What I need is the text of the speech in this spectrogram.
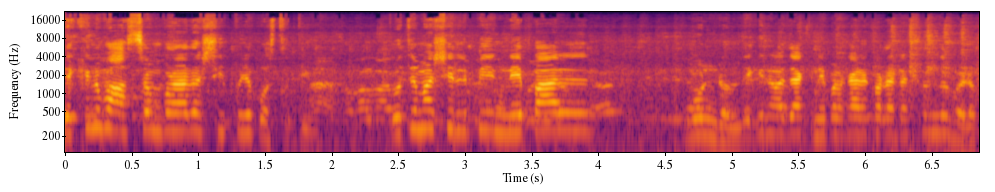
দেখে নেব আশ্রম পড়ার শিব পুজো প্রস্তুতি। প্রতিমা শিল্পী নেপাল মণ্ডল, দেখে নেওয়া যাক নেপাল কারের করা একটা সুন্দর ভৈরব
